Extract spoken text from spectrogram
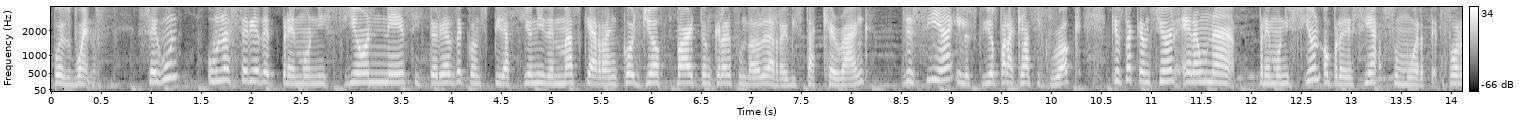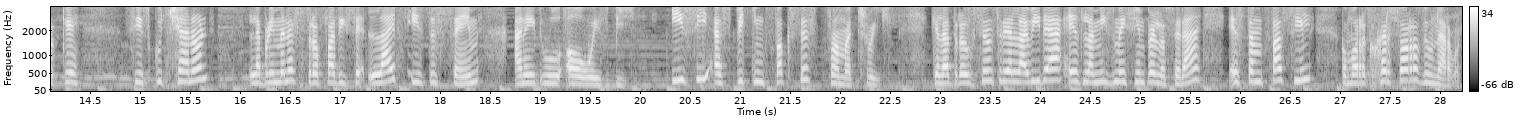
Pues bueno, según una serie de premoniciones y teorías de conspiración y demás que arrancó Geoff Barton, que era el fundador de la revista Kerrang, decía, y lo escribió para Classic Rock, que esta canción era una premonición o predecía su muerte. ¿Por qué? Si escucharon, la primera estrofa dice, Life is the same and it will always be. Easy as Picking Foxes from a Tree, que la traducción sería La vida es la misma y siempre lo será, es tan fácil como recoger zorros de un árbol.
